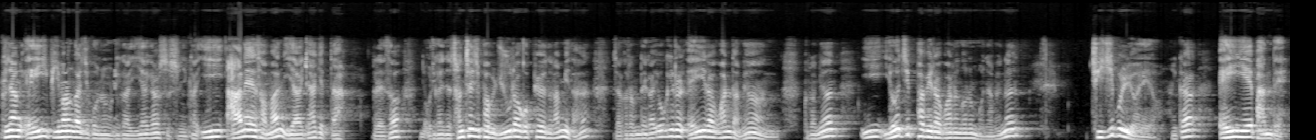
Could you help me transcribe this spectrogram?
그냥 A, B만 가지고는 우리가 이야기할 수 있으니까 이 안에서만 이야기하겠다. 그래서 우리가 이제 전체 집합을 U라고 표현을 합니다. 자, 그럼 내가 여기를 A라고 한다면 그러면 이 여집합이라고 하는 거는 뭐냐면은 뒤집을 여예요. 그러니까 A의 반대.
